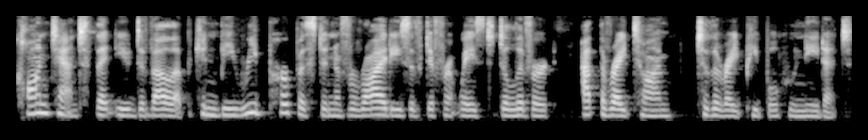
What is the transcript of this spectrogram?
content that you develop can be repurposed in a varieties of different ways to deliver it at the right time to the right people who need it.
